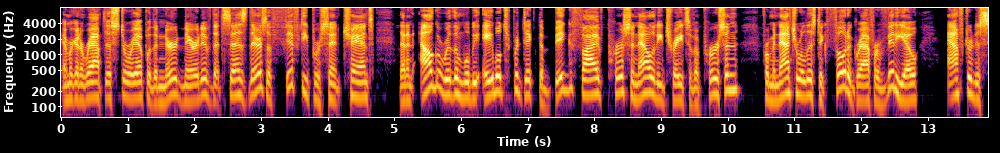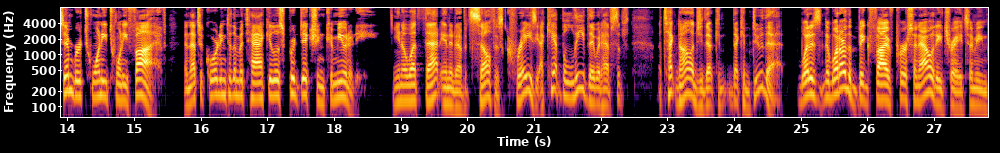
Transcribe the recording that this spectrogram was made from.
And we're going to wrap this story up with a nerd narrative that says there's a 50% chance that an algorithm will be able to predict the big five personality traits of a person from a naturalistic photograph or video after December 2025. And that's according to the Metaculus prediction community. You know what? That in and of itself is crazy. I can't believe they would have a technology that can that can do that what is what are the big five personality traits? I mean,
